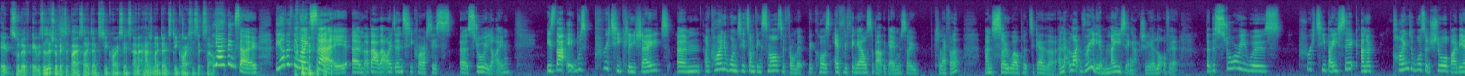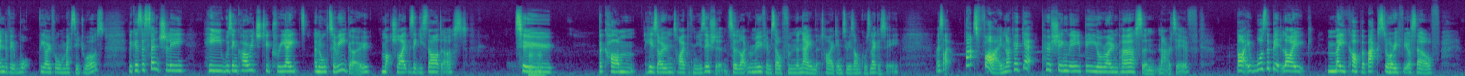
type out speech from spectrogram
it sort of it was a little bit about identity crisis, and it had an identity crisis itself. Yeah, I think so. The other thing I'd say um, about that identity crisis uh, storyline is that it was pretty cliched. Um, I kind of wanted something smarter from it because everything else about the game was so clever and so well put together and like really amazing actually a lot of it but the story was pretty basic and i kind of wasn't sure by the end of it what the overall message was because essentially he was encouraged to create an alter ego much like ziggy stardust to mm-hmm. become his own type of musician to like remove himself from the name that tied him to his uncle's legacy. It's like that's fine like i get pushing the be your own person narrative but it was a bit like make up a backstory for yourself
